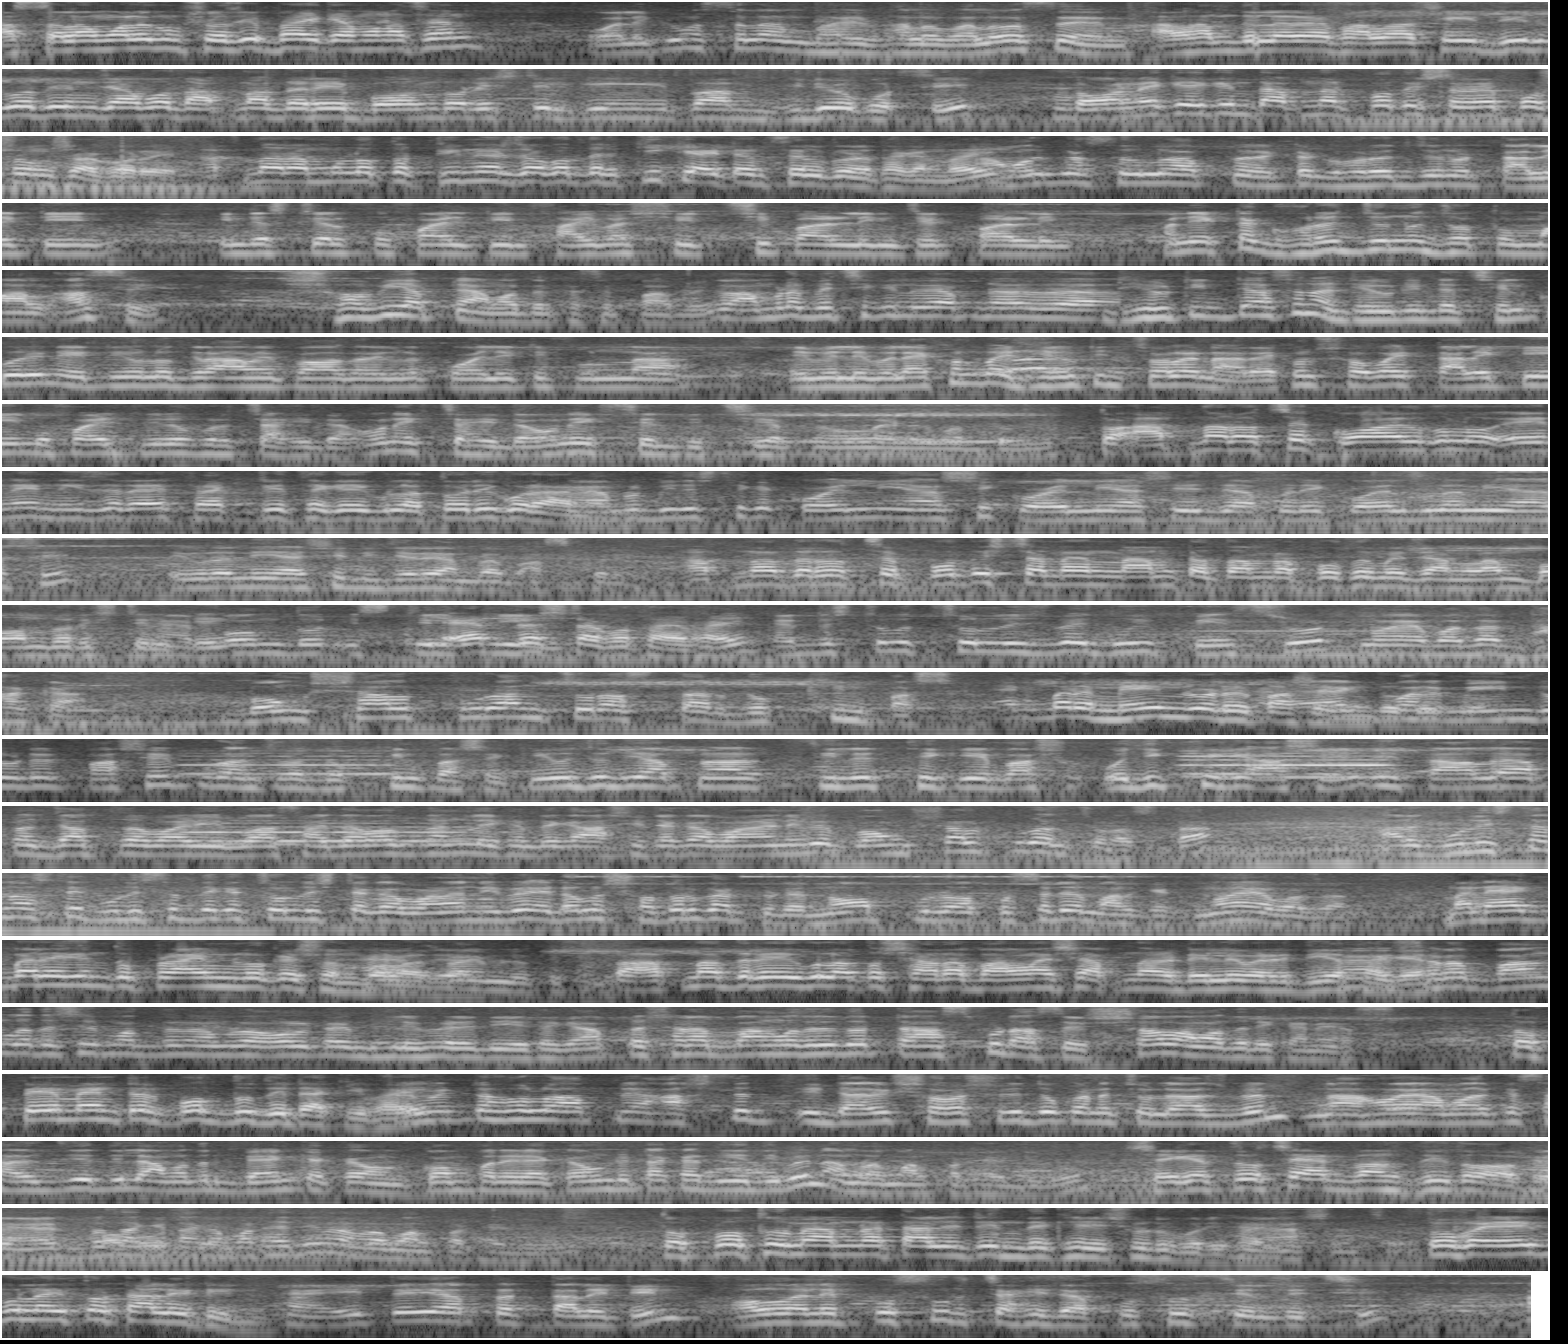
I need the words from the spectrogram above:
আসসালামু আলাইকুম সজীব ভাই কেমন আছেন? ওয়ালাইকুম আসসালাম ভাই ভালো ভালো আছেন? আলহামদুলিল্লাহ ভাই ভালো আছি। দীর্ঘদিন যাবত আপনাদের এই বন্দর স্টিল কিং তো আমি ভিডিও করছি। তো অনেকে কিন্তু আপনার প্রতিষ্ঠানের প্রশংসা করে। আপনারা মূলত টিনের জগতের কি কি আইটেম সেল করে থাকেন ভাই? আমাদের কাছে হলো আপনার একটা ঘরের জন্য টালিটিন industrial profile tin fibre sheet C purlin Z purlin মানে একটা ঘরের জন্য যত মাল আছে সবই আপনি আমাদের কাছে পাবেন। তো আমরা বেসিক্যালি আপনার ঢেউটিনটা আছে না ঢেউটিনটা সেল করি না। এটি হলো গ্রামে পাওয়া যায় এগুলো কোয়ালিটি ফুল না। অ্যাভেলেবেল এখন ভাই ঢেউটিন চলে না আর এখন সবাই টালিটিন প্রোফাইল টিনের উপরে চাহিদা অনেক চাহিদা অনেক সেল দিচ্ছি আপনার অনলাইনের মাধ্যমে। তো আপনার হচ্ছে কয়েলগুলো এনে নিজেরাই ফ্যাক্টরি থেকে এগুলো তৈরি করে হ্যাঁ, আনেন। আমরা বিদেশ থেকে কয়েল নিয়ে আসি কয়েল নিয়ে আসি যে আপনার এই কয়েলগুলো নিয়ে আসি এগুলো নিয়ে আসি নিজেরাই আমরা বাস করি। আপনাদের হচ্ছে প্রতিষ্ঠানের নামটা তো আমরা প্রথমে জানলাম বন্দর স্টিল হ্যাঁ, কিং? বন্দর স্টিল অ্যাড্রেসটা কোথায় ভাই? অ্যাড্রেসটা হলো চল্লিশ বাই দুই পেন্স রোড নয়াবাজার ঢাকা। বংশাল পুরান চৌরাস্তার দক্ষিণ পাশে। একবারে মেইন রোডের পাশে একবারে মেইন রোডের পাশে পুরাঞ্চলের দক্ষিণ পাশে। কেউ যদি আপনার সিলেট থেকে বা ওই দিক থেকে আসে তাহলে আপনার যাত্রাবাড়ি বা সায়দাবাদ নামলে এখান থেকে আশি টাকা ভাড়া নেবে বংশাল পুরাঞ্চল রাস্তা আর গুলিস্তান আসলে গুলিস্তান থেকে চল্লিশ টাকা ভাড়া নেবে। এটা হলো সদরঘাট রোডে নবপুর অপোসাইডের মার্কেট নয়া বাজার মানে একবারে কিন্তু প্রাইম লোকেশন বলা যায়। প্রাইম লোকেশন তো আপনাদের এগুলা তো সারা বাংলাদেশে আপনারা ডেলিভারি দিয়ে হ্যাঁ, থাকেন। সারা বাংলাদেশের মাধ্যমে আমরা অল টাইম ডেলিভারি দিয়ে থাকি। আপনার সারা বাংলাদেশে তো ট্রান্সপোর্ট আছে সব আমাদের এখানে আছে। তো পেমেন্টের পদ্ধতিটা কি ভাই? পেমেন্টটা হলো আপনি আসলে ডাইরেক্ট সরাসরি দোকানে চলে আসবেন। না হয় আমাদেরকে সাইজ দিয়ে দিলে আমাদের ব্যাংক অ্যাকাউন্ট কোম্পানির অ্যাকাউন্টে টাকা দিয়ে দিবেন আমরা মাল পাঠিয়ে দিব। সেক্ষেত্রে হচ্ছে অ্যাডভান্স দিতে হবে। হ্যাঁ অ্যাডভান্স আগে টাকা পাঠিয়ে দিবেন আমরা মাল পাঠিয়ে দিব। তো প্রথমে আমরা টালিটিন দেখেই শুরু করি ভাই। হ্যাঁ। তো ভাই এগুলাই তো টালিটিন। হ্যাঁ এটাই আপনার টালিটিন। অনলাইনে প্রচুর চাহিদা প্রচুর সেল দিচ্ছি।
